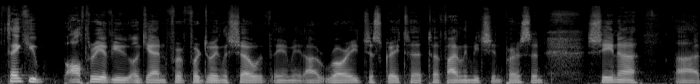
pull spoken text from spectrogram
thank you all three of you again for, for doing the show. With, I mean, uh, Rory, just great to, to finally meet you in person. Sheena, uh,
